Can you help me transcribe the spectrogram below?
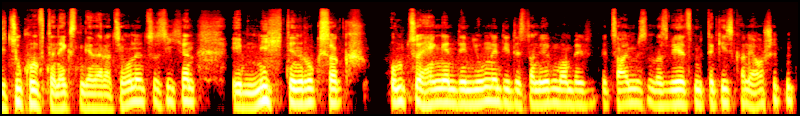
die Zukunft der nächsten Generationen zu sichern, eben nicht den Rucksack umzuhängen, den Jungen, die das dann irgendwann bezahlen müssen, was wir jetzt mit der Gießkanne ausschütten.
